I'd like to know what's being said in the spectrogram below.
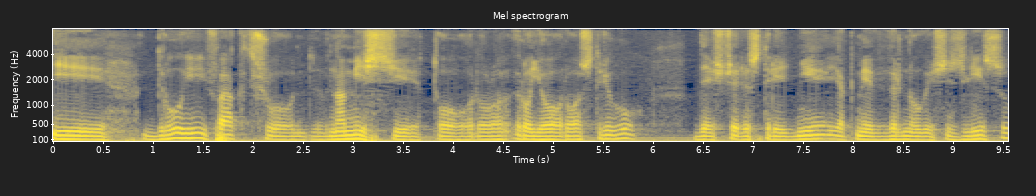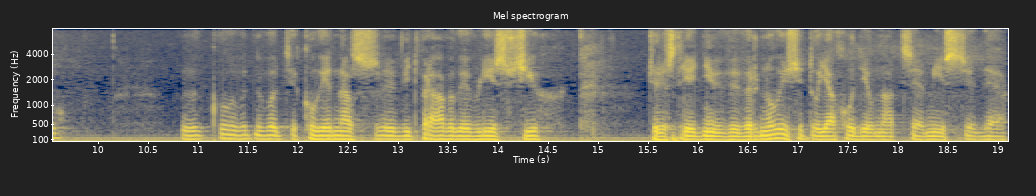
І другий факт, що на місці того його розстрілу, десь через три дні, як ми вернулися з лісу, е, коли, от, коли нас відправили в ліс всіх, через три дні вивернулися, то я ходив на це місце, де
